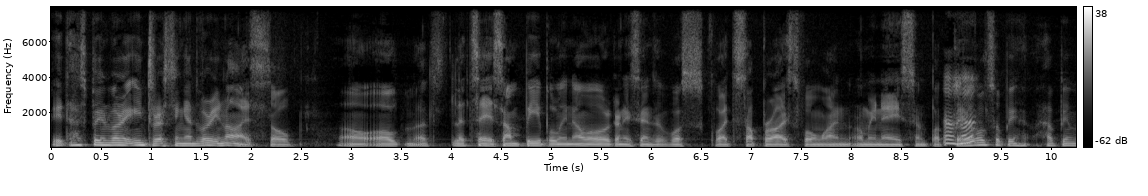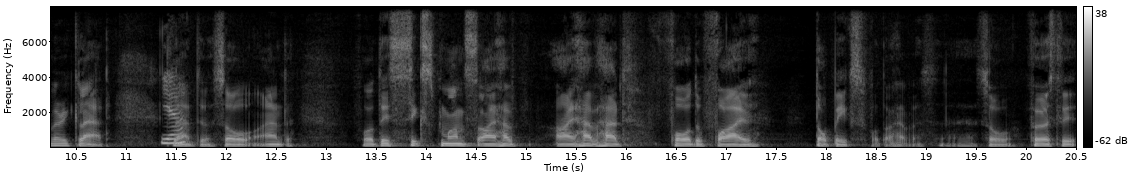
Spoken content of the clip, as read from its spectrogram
It has been very interesting and very nice. So, let's, let's say some people in our organization was quite surprised for my nomination, but they also be, have been very glad. Yeah. glad to. So, and for this six months, I have I have had four to five topics what I have. Uh, so, firstly,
